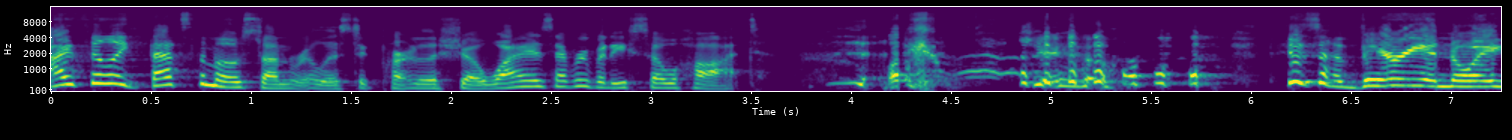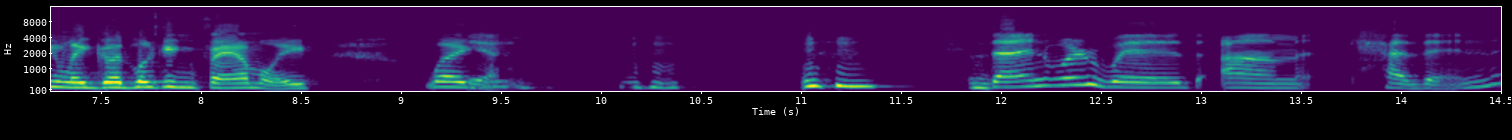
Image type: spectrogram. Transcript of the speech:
I feel like that's the most unrealistic part of the show. Why is everybody so hot? Like it's a very annoyingly good-looking family. Like Yeah. mhm. Mhm. Then we're with um Kevin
